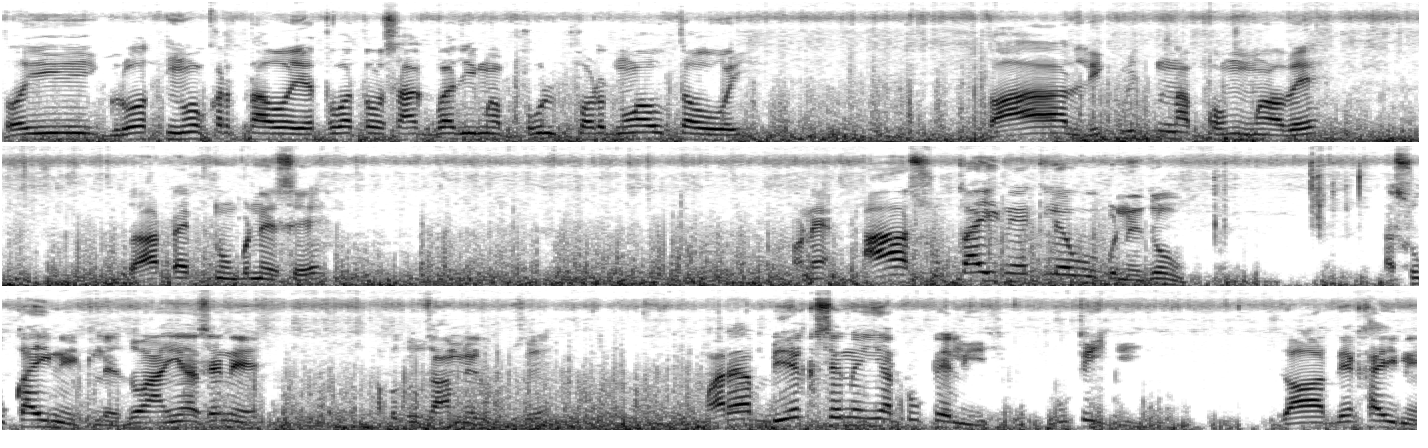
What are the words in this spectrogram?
તો એ ગ્રોથ ન કરતા હોય અથવા તો શાકભાજીમાં ફૂલ, ફળ ન આવતા હોય, તો આ લિક્વિડના ફોર્મમાં આવે. તો આ ટાઈપનું બને છે. અને આ સુકાઈને એટલે એવું બને જોવું આ સુકાઈને એટલે. જો અહીંયા છે ને, આ બધું જામેલું છે. મારે આ બેગ છે ને અહીંયા તૂટેલી તૂટી ગઈ. જો આ દેખાય ને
